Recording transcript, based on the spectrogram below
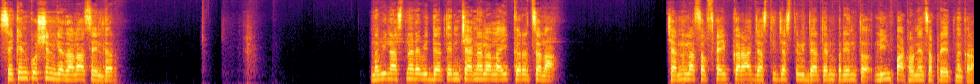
सेकंड क्वेश्चन घ्या झाला असेल तर. नवीन असणाऱ्या विद्यार्थ्यांनी चॅनलला लाईक करत चला. चॅनलला सबस्क्राईब करा. जास्तीत जास्त विद्यार्थ्यांपर्यंत लिंक पाठवण्याचा प्रयत्न करा.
